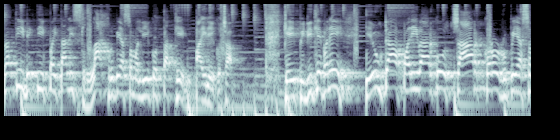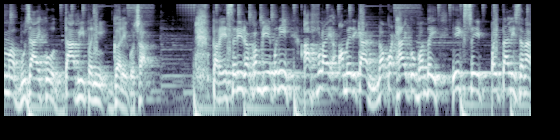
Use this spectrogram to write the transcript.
प्रति व्यक्ति पैँतालिस लाख रुपियाँसम्म लिएको तथ्य पाइरहेको छ। केही पीडितले भने एउटा परिवारको चार करोड रुपियाँसम्म बुझाएको दावी पनि गरेको छ। तर यसरी रकम लिए पनि आफूलाई अमेरिका नपठाएको भन्दै एक सय पैँतालिसजना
